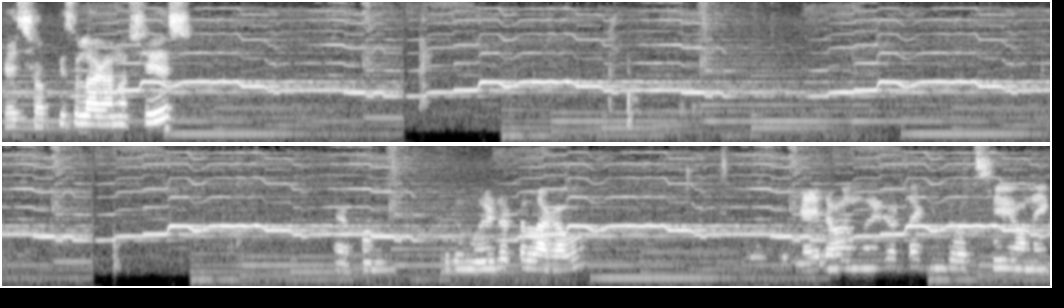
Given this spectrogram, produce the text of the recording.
গাইস সবকিছু লাগানো শেষ। মনিটরটা লাগাবো। গাইজ আমার মনিটরটা কিন্তু হচ্ছে অনেক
